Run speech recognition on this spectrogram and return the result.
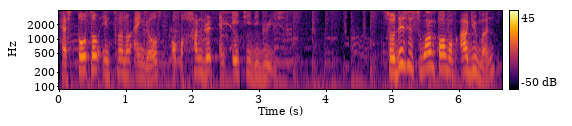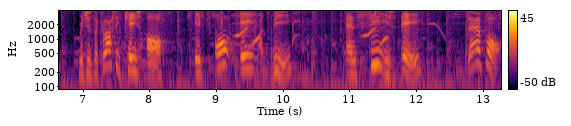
has total internal angles of 180 degrees. So this is one form of argument, which is the classic case of if all A are B and C is A, therefore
